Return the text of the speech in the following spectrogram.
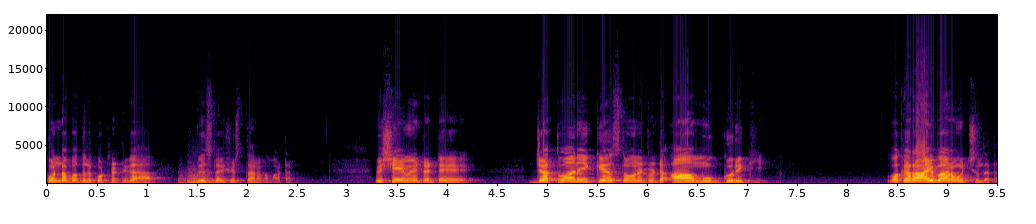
కొండ బద్దలు కొట్టినట్టుగా విశ్లేషిస్తానన్నమాట. విషయం ఏంటంటే జత్వానీ కేసులో ఉన్నటువంటి ఆ ముగ్గురికి ఒక రాయబారం వచ్చిందట.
